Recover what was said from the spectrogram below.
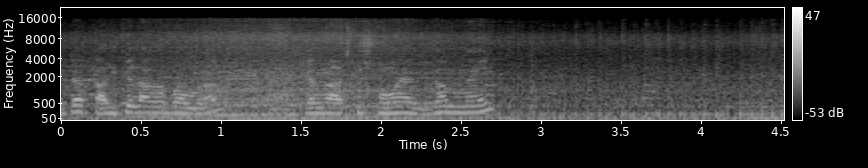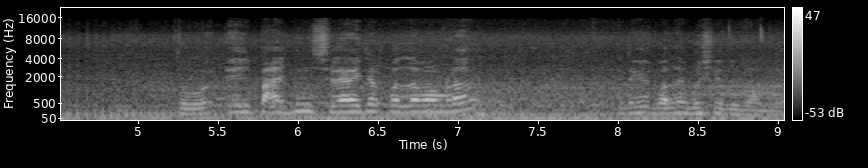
এটা কালকে লাগাবো আমরা কেন আজকে সময় একদম নেই। তো এই পাঁচ দিন সেলাইটা করলাম আমরা এটাকে গলায় বসিয়ে দেবো আমরা।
